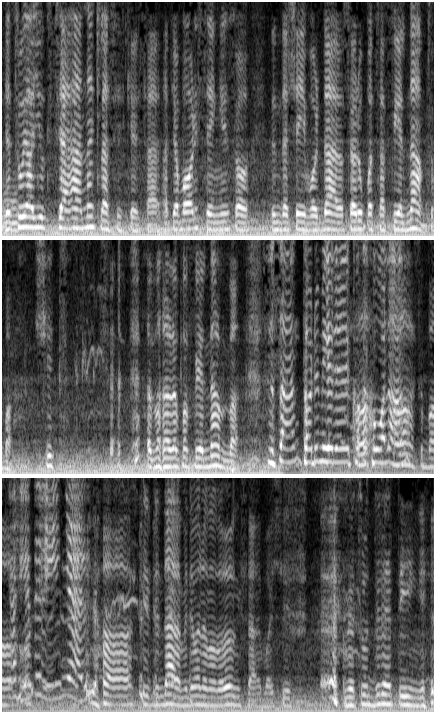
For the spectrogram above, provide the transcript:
Oh. Jag tror jag har gjort så här, annan klassiker så här, Att jag var i sängen så den där tjejen var där och så har jag ropat så fel namn. Så bara shit. Att man har ropat fel namn bara. Susanne, tar du med dig Coca-Cola? Ja, ja, bara, Jag heter Inger. Ja, typ den där. Men det var när man var ung så här. Bara shit. Men jag trodde du hette Inger.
